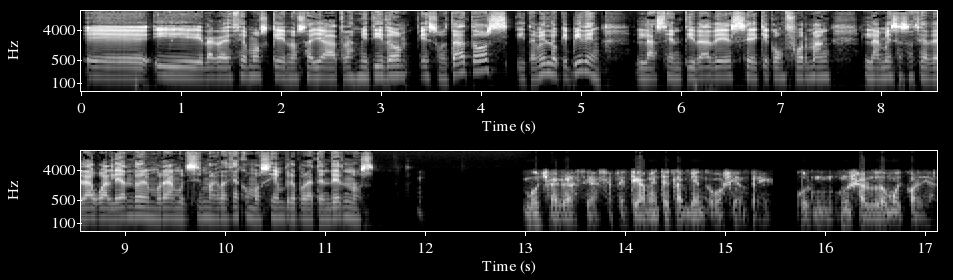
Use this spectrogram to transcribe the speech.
y le agradecemos que nos haya transmitido esos datos y también lo que piden las entidades que conforman la Mesa Social del Agua. Leandro del Moral, muchísimas gracias como siempre por atendernos. Muchas gracias, efectivamente también como siempre. un saludo muy cordial.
